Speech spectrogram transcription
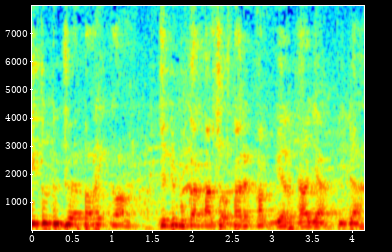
Itu tujuan tarekat jadi bukan masuk tarekat biar kaya. Tidak.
